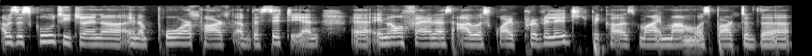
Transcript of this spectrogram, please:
I was a school teacher in a in a poor part of the city, and uh, in all fairness, I was quite privileged because my mom was part of the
